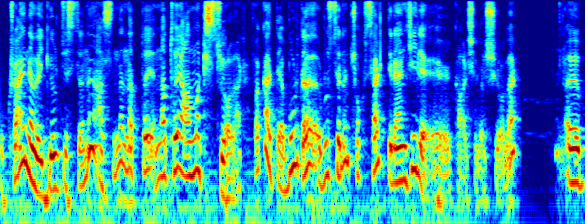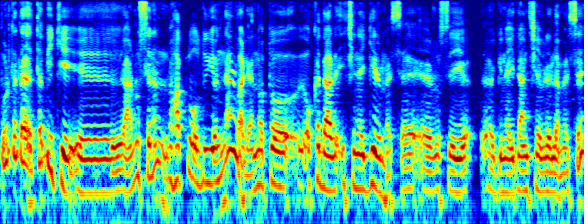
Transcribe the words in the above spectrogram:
Ukrayna ve Gürcistan'ı aslında NATO'ya NATO almak istiyorlar. Fakat ya burada Rusya'nın çok sert direnciyle e, karşılaşıyorlar. E, burada da tabii ki e, yani Rusya'nın haklı olduğu yönler var. Yani NATO o kadar içine girmese, e, Rusya'yı güneyden çevrelemese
